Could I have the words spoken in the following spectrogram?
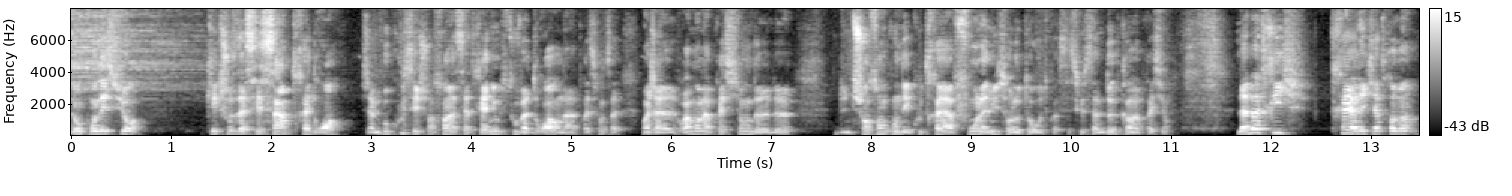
Donc on est sur quelque chose d'assez simple, très droit. J'aime beaucoup ces chansons à Satriani où tout va droit, on a l'impression ça... Moi j'ai vraiment l'impression d'une chanson qu'on écouterait à fond la nuit sur l'autoroute. C'est ce que ça me donne comme impression. La batterie, très années 80,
